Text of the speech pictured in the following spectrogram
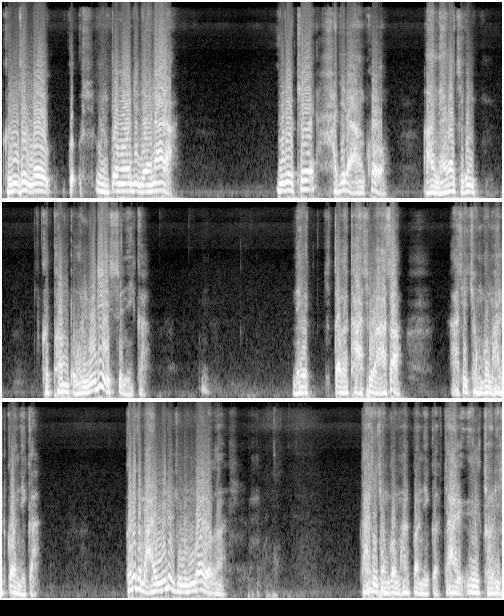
금세 뭐 그, 운동어디 내놔라. 이렇게 하질 않고 아 내가 지금 급한 볼 일이 있으니까. 내가 이따가 다시 와서 다시 점검할 거니까. 그러니까 말미를 주는 거예요. 그. 다시 점검할 거니까. 잘 일처리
